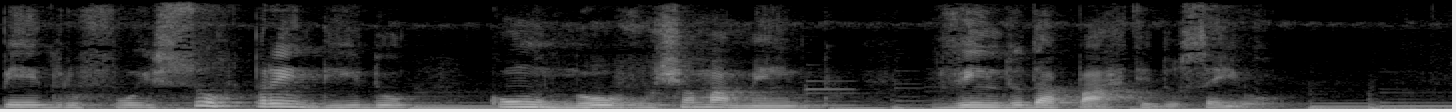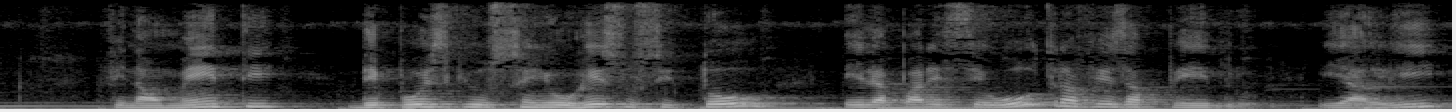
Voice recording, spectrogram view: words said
Pedro foi surpreendido com um novo chamamento vindo da parte do Senhor. Finalmente, depois que o Senhor ressuscitou, ele apareceu outra vez a Pedro e ali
